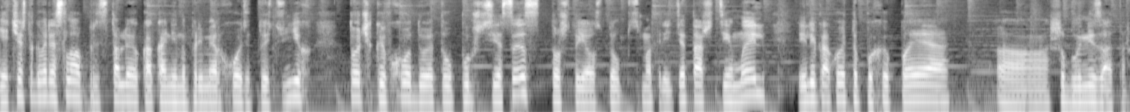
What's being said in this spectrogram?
я, честно говоря, слабо представляю, как они, например, ходят. То есть у них точкой входа этого push CSS, то, что я успел посмотреть, это HTML или какой-то PHP э, шаблонизатор.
